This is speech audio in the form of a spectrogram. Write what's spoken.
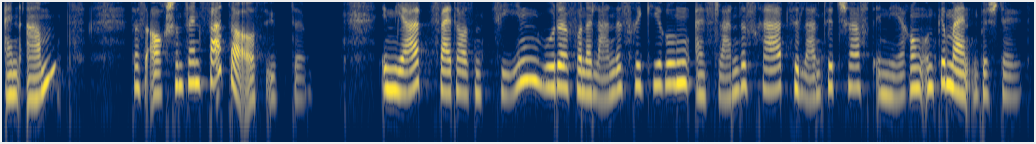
Ein Amt, das auch schon sein Vater ausübte. Im Jahr 2010 wurde er von der Landesregierung als Landesrat für Landwirtschaft, Ernährung und Gemeinden bestellt.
